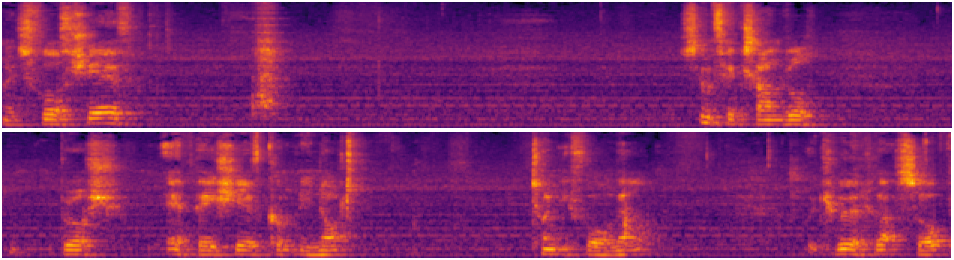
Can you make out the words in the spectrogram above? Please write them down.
on its fourth shave. SimFix handle brush, AP Shave Company Knot 24mm which worked that soap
